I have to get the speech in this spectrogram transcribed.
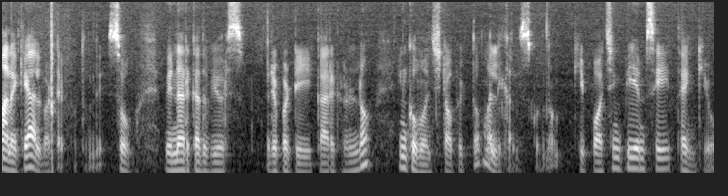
మనకే అలవాటు అయిపోతుంది. సో విన్నారు కదా వ్యూవర్స్ రేపటి కార్యక్రమంలో ఇంకో మంచి టాపిక్తో మళ్ళీ కలుసుకుందాం. Keep watching PMC thank you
